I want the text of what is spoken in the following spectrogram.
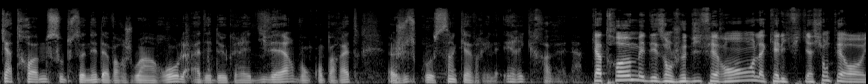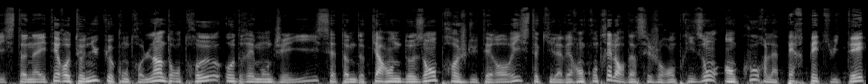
Quatre hommes soupçonnés d'avoir joué un rôle à des degrés divers vont comparaître jusqu'au 5 avril. Éric Ravel. Quatre hommes et des enjeux différents. La qualification terroriste n'a été retenue que contre l'un d'entre eux, Audrey Mondjei, cet homme de 42 ans, proche du terroriste qu'il avait rencontré lors d'un séjour en prison, en cours la perpétuité.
